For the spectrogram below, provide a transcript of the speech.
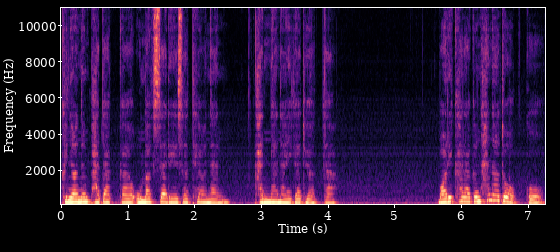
그녀는 바닷가 오막살이에서 태어난 갓난아이가 되었다. 머리카락은 하나도 없고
